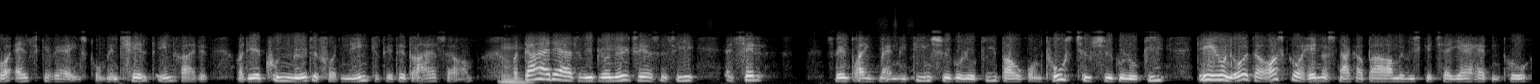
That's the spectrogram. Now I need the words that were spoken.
hvor alt skal være instrumentelt indrettet, og det er kun nytte for den enkelte, det drejer sig om. Mm. Og der er det altså, vi bliver nødt til at sige, at selv Svend Brinkmann med din psykologibaggrund, positiv psykologi, det er jo noget, der også går hen og snakker bare om, at vi skal tage ja-hatten på.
